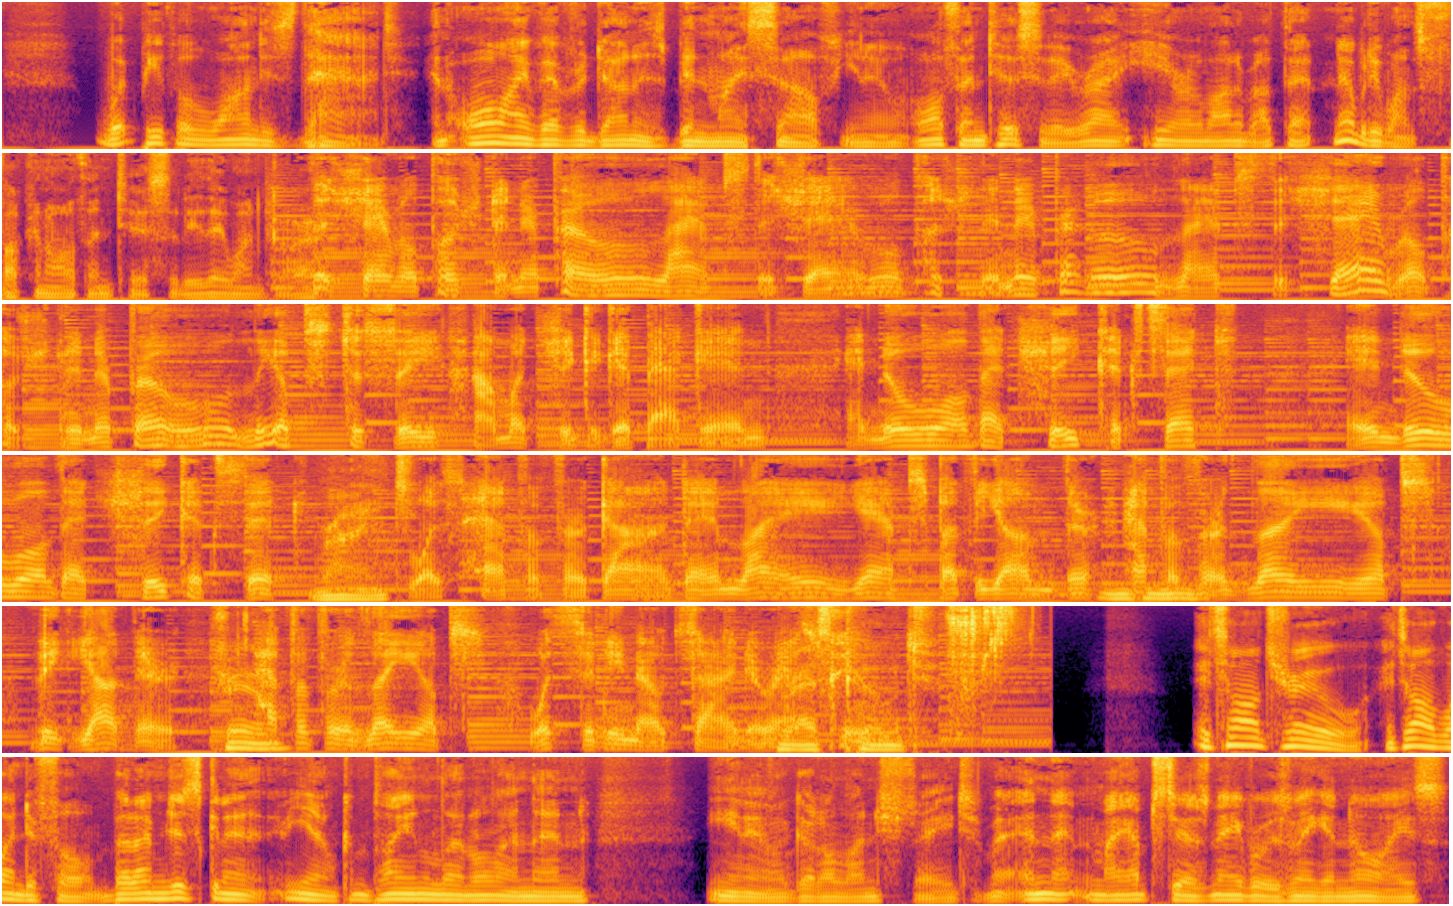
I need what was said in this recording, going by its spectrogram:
what people want is that. And all I've ever done has been myself, you know, authenticity, right? Hear a lot about that. Nobody wants fucking authenticity. They want garbage. The Cheryl pushed in her prolapse. The Cheryl pushed in her prolapse. The Cheryl pushed in her prolapse to see how much she could get back in and knew all that she could fit. And knew all that she could fit right. was half of her goddamn layups, but the other mm-hmm. half of her layups the other True. half of her layups was sitting outside her ass coat. It's all true. It's all wonderful. But I'm just gonna, you know, complain a little and then, you know, go to lunch straight. And then my upstairs neighbor was making noise.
